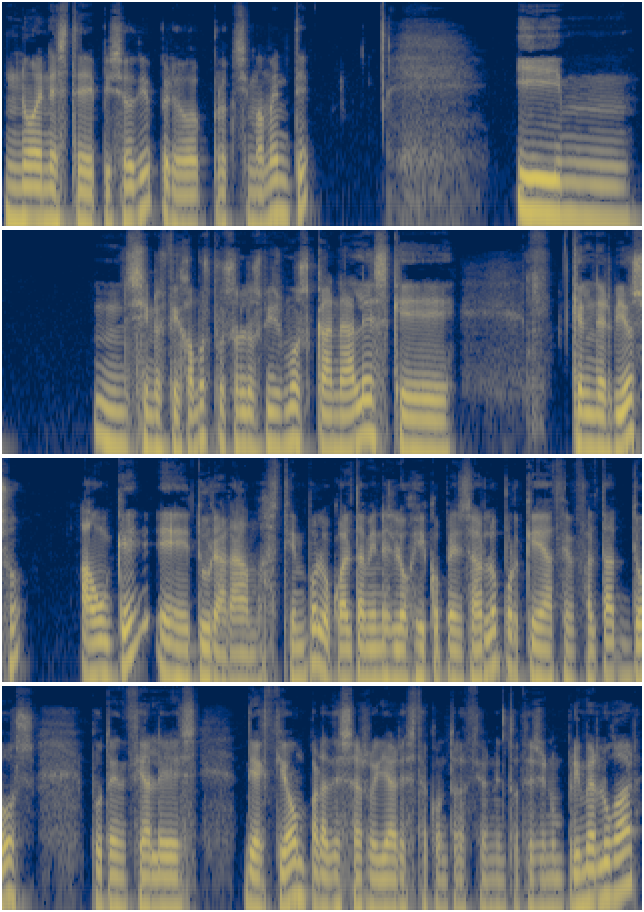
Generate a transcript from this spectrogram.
no en este episodio, pero próximamente. Y mm, si nos fijamos, pues son los mismos canales que, que el nervioso, aunque eh, durará más tiempo, lo cual también es lógico pensarlo porque hacen falta dos potenciales de acción para desarrollar esta contracción. Entonces, en un primer lugar,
